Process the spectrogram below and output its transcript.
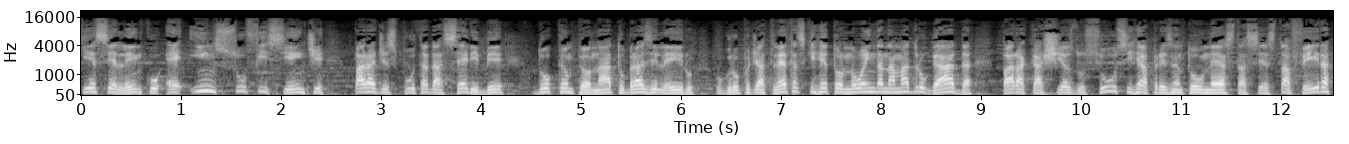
que esse elenco é insuficiente para a disputa da Série B do Campeonato Brasileiro. O grupo de atletas que retornou ainda na madrugada para Caxias do Sul se reapresentou nesta sexta-feira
